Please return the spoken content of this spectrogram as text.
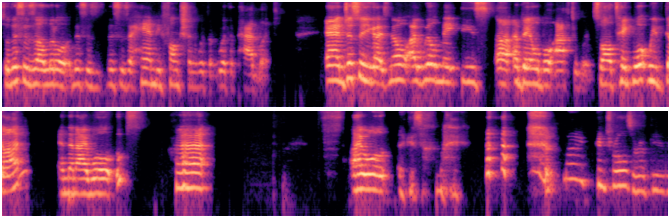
So this is a little this is this is a handy function with with a padlet and just so you guys know i will make these uh, available afterwards. So i'll take what we've done and then i will oops. I will because my, my controls are up here.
